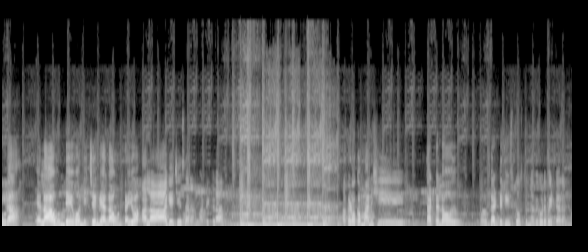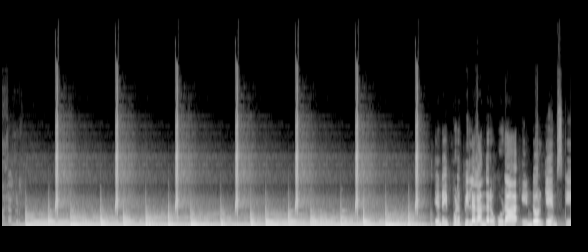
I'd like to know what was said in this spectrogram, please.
కూడా ఎలా ఉండేవో నిజంగా ఎలా ఉంటాయో అలాగే చేశారనమాట ఇక్కడ. అక్కడ ఒక మనిషి తట్టలో గడ్డి తీసుకొస్తున్నవి కూడా పెట్టారనమాట అక్కడ. thank you అంటే ఇప్పుడు పిల్లలందరూ కూడా ఇండోర్ గేమ్స్కి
